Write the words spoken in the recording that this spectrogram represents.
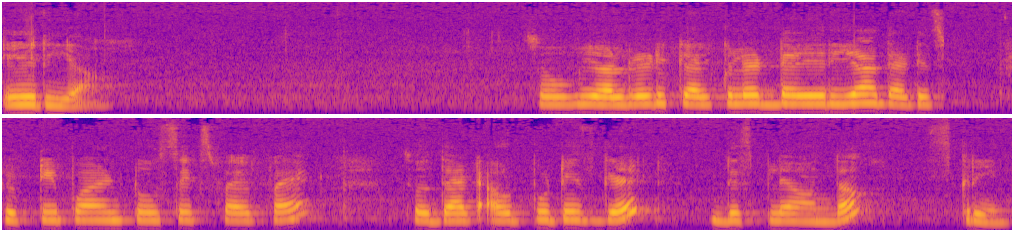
area. So we already calculate the area that is 50.2655 so that output is get display on the screen.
